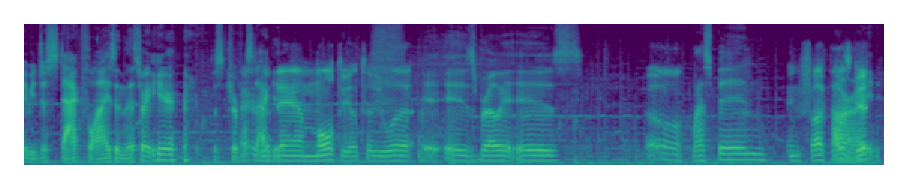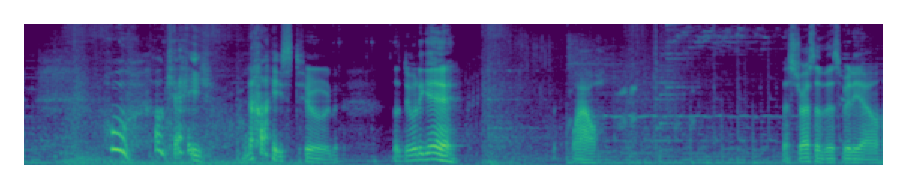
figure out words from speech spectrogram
Maybe just stack flies in this right here. just triple There's a stack it. damn multi, I'll tell you what. It is, bro. It is. Oh, Last spin. and fuck, that All was right. good. Whew. Okay. Nice, dude. Let's do it again. Wow. The stress of this video.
